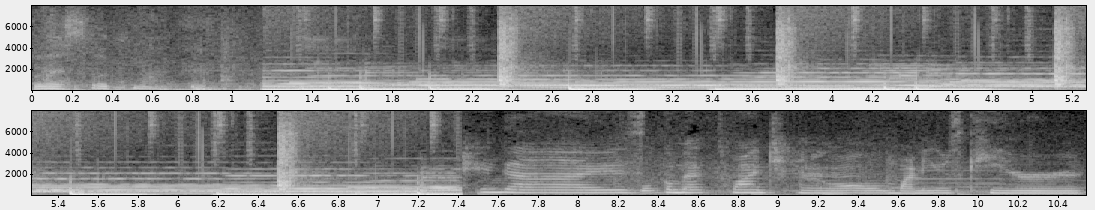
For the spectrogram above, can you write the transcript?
let's look more. Guys, welcome back to my channel. My name is Kier.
